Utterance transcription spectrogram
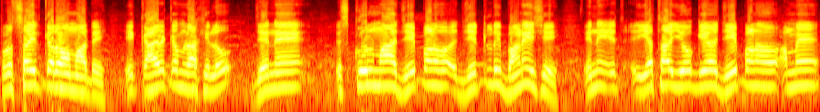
પ્રોત્સાહિત કરવા માટે એક કાર્યક્રમ રાખેલો, જેને સ્કૂલમાં જે પણ જેટલી ભણે છે, એને યથાયોગ્ય જે પણ અમે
